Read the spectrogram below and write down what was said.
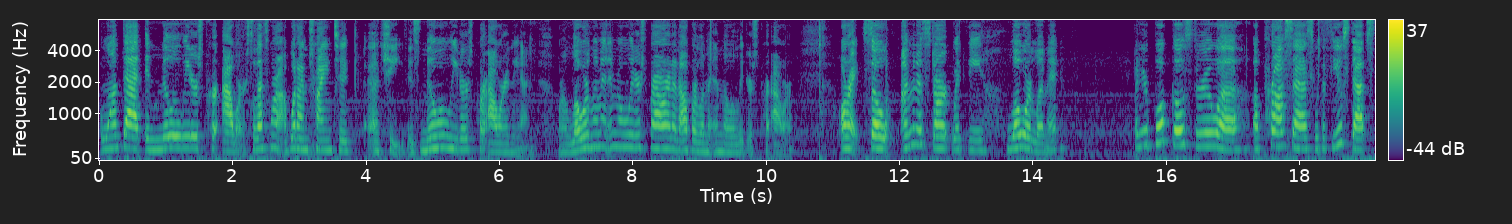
want that in milliliters per hour. So that's where, what I'm trying to achieve is milliliters per hour in the end want a lower limit in milliliters per hour and an upper limit in milliliters per hour. All right, so I'm going to start with the lower limit. And your book goes through a, a, process with a few steps,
